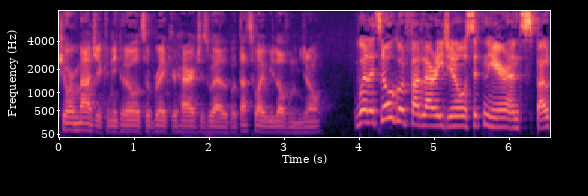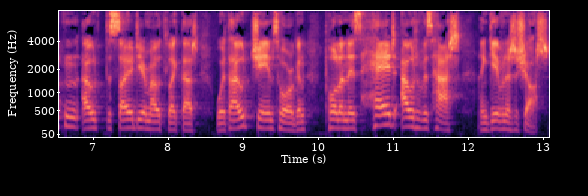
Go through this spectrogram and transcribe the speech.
pure magic, and he could also break your heart as well. But that's why we love him. You know. Well, it's no good, Fat Larry, you know, sitting here and spouting out the side of your mouth like that without James Horan pulling his head out of his hat and giving it a shot.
